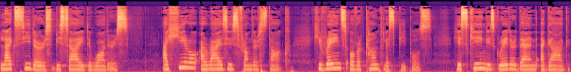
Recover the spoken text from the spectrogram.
like cedars beside the waters. A hero arises from their stock. He reigns over countless peoples. His king is greater than Agag,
